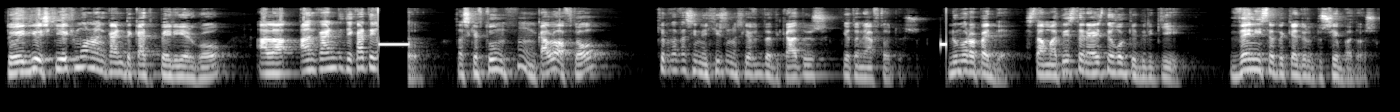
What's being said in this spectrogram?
Το ίδιο ισχύει όχι μόνο αν κάνετε κάτι περίεργο, αλλά αν κάνετε και κάτι γ***ο. Θα σκεφτούν, hm, καλό αυτό, και μετά θα συνεχίσουν να σκέφτονται τα δικά τους για τον εαυτό τους. Νούμερο 5. Σταματήστε να είστε εγωκεντρικοί. Δεν είστε το κέντρο του σύμπαντος.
